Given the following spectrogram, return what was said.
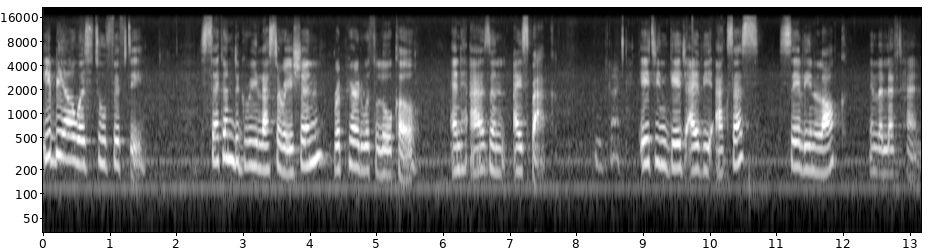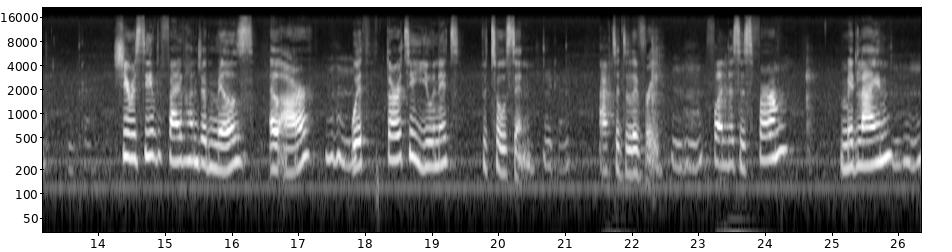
EBL was 250. Second degree laceration, repaired with local, and has an ice pack. Okay. 18 gauge IV access, saline lock in the left hand. Okay. She received 500 mils LR mm-hmm. with 30 unit Pitocin Okay. after delivery. Mm-hmm. Fundus is firm, midline mm-hmm.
